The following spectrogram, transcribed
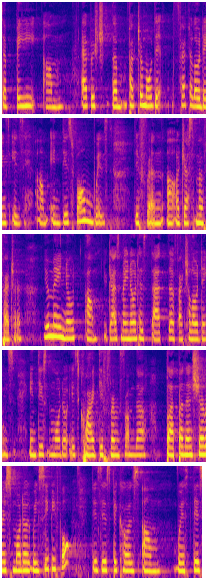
The B um, average the factor model factor loadings is um, in this form with different uh, adjustment factor. You may note, um, you guys may notice that the factor loadings in this model is quite different from the Blackburn and Sherris model we see before. This is because um, with this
